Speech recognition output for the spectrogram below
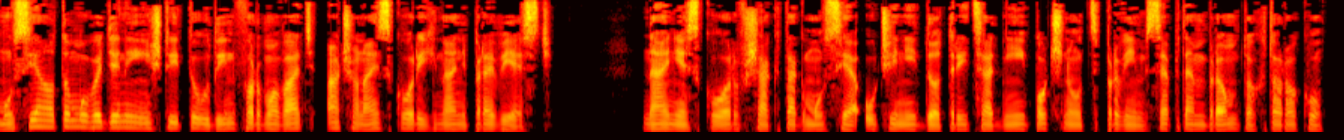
musia o tom uvedený inštitút informovať a čo najskôr ich naň previesť. Najneskôr však tak musia učiniť do 30 dní počnúť s 1. septembrom tohto roku.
